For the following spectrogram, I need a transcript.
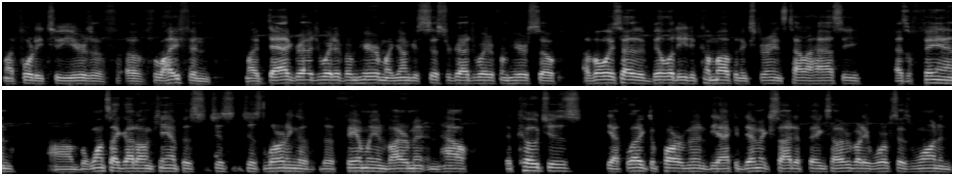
my 42 years of of life, and my dad graduated from here. My youngest sister graduated from here, so I've always had the ability to come up and experience Tallahassee as a fan. Um, but once I got on campus, just just learning of the family environment and how the coaches, the athletic department, the academic side of things, how everybody works as one, and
